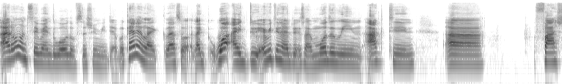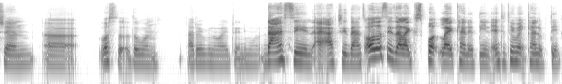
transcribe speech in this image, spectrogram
i don't want to say we're in the world of social media but kind of like that's what like what i do everything i do is like modeling acting uh fashion uh what's the other one I don't even know what I do anymore. Dancing, I actually dance. All those things are like spotlight kind of thing, entertainment kind of thing.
